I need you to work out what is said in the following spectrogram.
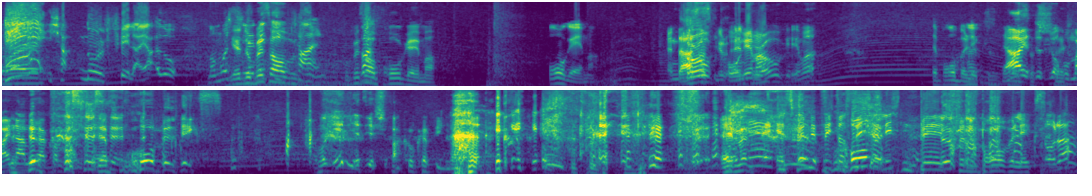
Hä? Ich hab null Fehler, ja. Also, man muss Ja, du bist nicht auch, Zahlen. du bist Was? auch Pro-Gamer. Pro-Gamer. Ein Das ist ein Pro-Gamer. Der Probelix. Ja, Das jetzt ist auch, wo mein Name herkommt. Der Probelix. Wo ihr denn jetzt, ihr Spacko-Köpfigen? Es findet sich doch sicherlich ein Bild für den Probelix, oder?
